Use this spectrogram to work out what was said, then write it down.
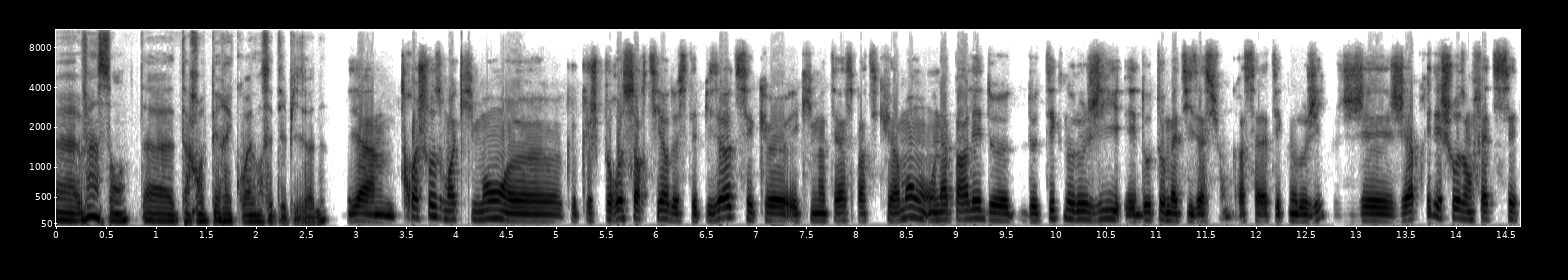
Euh, Vincent, t'as as repéré quoi dans cet épisode? Il y a hum, trois choses moi qui m'ont euh, que, je peux ressortir de cet épisode, c'est que et qui m'intéressent particulièrement. On a parlé de, technologie et d'automatisation grâce à la technologie. J'ai appris des choses en fait. C'est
